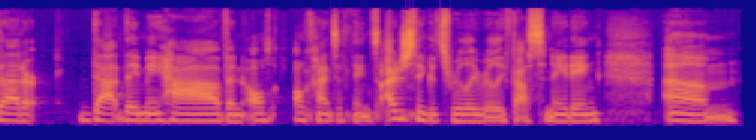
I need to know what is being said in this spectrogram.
that are that they may have and all, all kinds of things. I just think it's really, really fascinating. Um,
